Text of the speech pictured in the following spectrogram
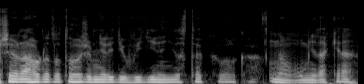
přidaná hodnota toho, že mě lidi uvidí, není dost tak velká. No, u mě taky ne.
